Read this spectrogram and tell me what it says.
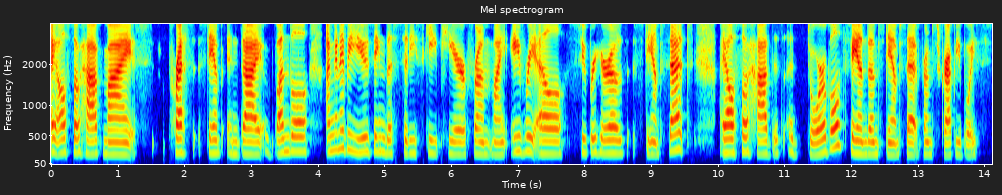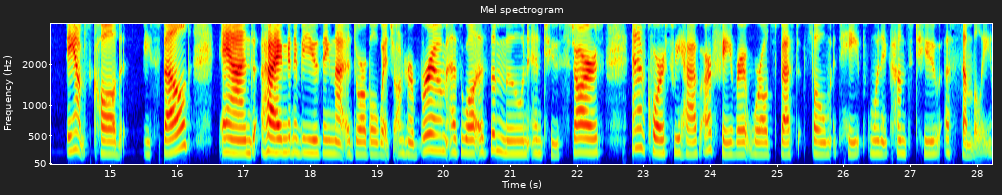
I also have my press stamp and die bundle. I'm going to be using the cityscape here from my Avery Elle Superheroes stamp set. I also have this adorable fandom stamp set from Scrappy Boy Stamps called Bespelled. And I'm going to be using that adorable witch on her broom, as well as the moon and two stars. And of course, we have our favorite world's best foam tape when it comes to assembly.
